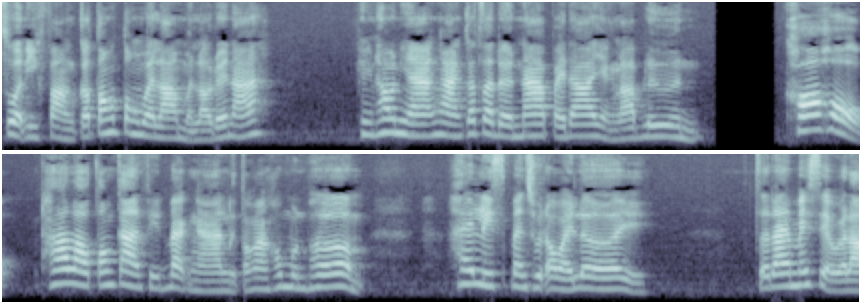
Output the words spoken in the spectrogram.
ส่วนอีกฝั่งก็ต้องตรงเวลาเหมือนเราด้วยนะ เพียงเท่านี้งานก็จะเดินหน้าไปได้อย่างราบรื่น ข้อ 6 ถ้าเราต้องการ feedback งานหรือต้องการข้อมูลเพิ่ม ให้ list เป็นชุดเอาไว้เลย จะได้ไม่เสียเวลา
